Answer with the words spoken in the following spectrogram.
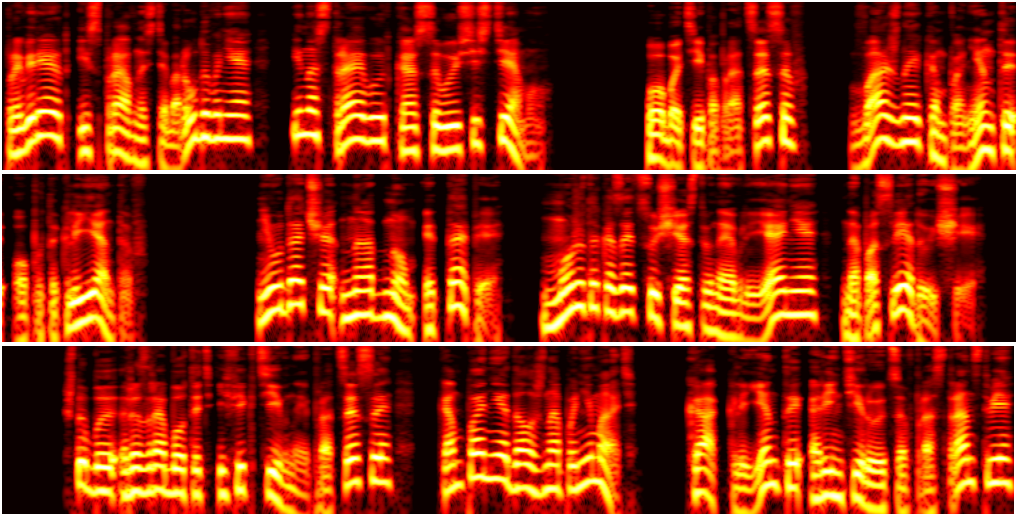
проверяют исправность оборудования и настраивают кассовую систему. Оба типа процессов — важные компоненты опыта клиентов. Неудача на одном этапе может оказать существенное влияние на последующие. Чтобы разработать эффективные процессы, компания должна понимать, как клиенты ориентируются в пространстве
